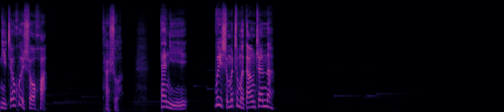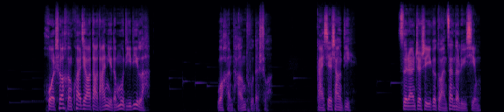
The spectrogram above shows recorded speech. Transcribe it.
你真会说话，他说，但你为什么这么当真呢？火车很快就要到达你的目的地了，我很唐突的说，感谢上帝，虽然这是一个短暂的旅行，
